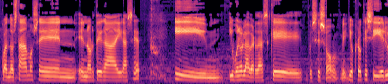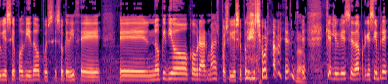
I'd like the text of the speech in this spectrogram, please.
cuando estábamos en, en Ortega y Gasset y, bueno, la verdad es que, pues eso, yo creo que si él hubiese podido, pues eso que dice, eh, no pidió cobrar más, pues hubiese podido seguramente que le hubiese dado, porque siempre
